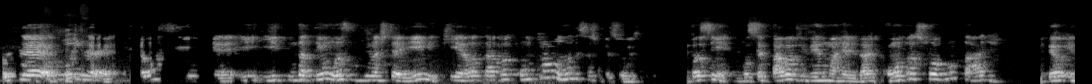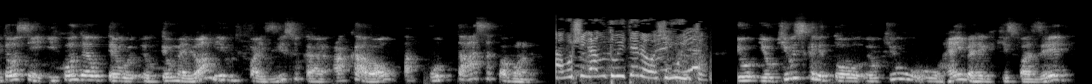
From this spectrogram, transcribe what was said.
Pois é, pois é. Então, assim, é, e, e ainda tem um lance do Dinastia M que ela estava controlando essas pessoas. Então, assim, você estava vivendo uma realidade contra a sua vontade. Então, então, assim, e quando é o teu, é o teu melhor amigo que faz isso, cara, a Carol tá putaça com a Wanda. Ah, vou xingar no Twitter hoje, muito. E, o- e o que o escritor, o que o, o Heimberg quis fazer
